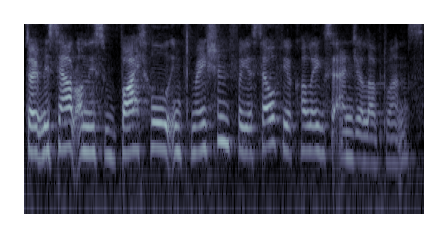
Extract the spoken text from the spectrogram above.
don't miss out on this vital information for yourself, your colleagues and your loved ones.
